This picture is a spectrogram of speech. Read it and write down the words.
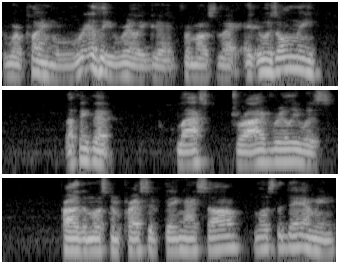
were playing really really good for most of that. It was only I think that last drive really was probably the most impressive thing I saw most of the day. I mean,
